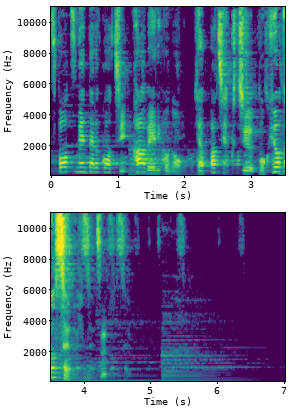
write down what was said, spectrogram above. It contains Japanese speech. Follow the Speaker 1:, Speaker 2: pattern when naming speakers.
Speaker 1: スポーツメンタルコーチ、川辺恵里子の百発百中目標達成の秘密。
